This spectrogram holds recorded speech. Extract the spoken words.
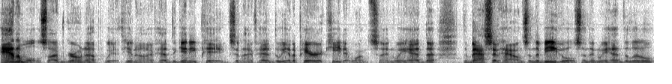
animals I've grown up with. You know, I've had the guinea pigs, and I've had we had a parakeet at once, and we had the the basset hounds and the beagles, and then we had the little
